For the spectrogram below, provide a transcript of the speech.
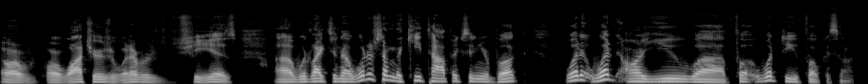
or or watchers or whatever she is, uh, would like to know what are some of the key topics in your book. What what are you uh, fo- what do you focus on?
